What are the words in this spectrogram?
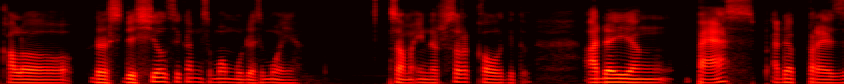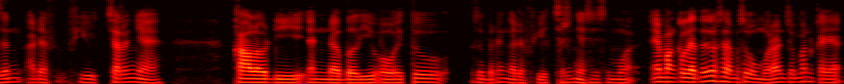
Kalau The, The Shield sih kan semua muda semua ya. Sama Inner Circle gitu. Ada yang past ada present ada future-nya. Kalau di NWO itu sebenarnya nggak ada future-nya sih semua. Emang kelihatannya sama seumuran cuman kayak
